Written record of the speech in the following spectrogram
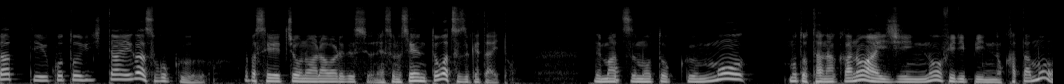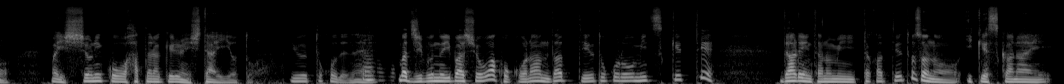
たっていうこと自体がすごくやっぱ成長の表れですよね。その銭湯は続けたいと。で松本くんも元田中の愛人のフィリピンの方も、まあ、一緒にこう働けるようにしたいよというところでね、うん。まあ、自分の居場所はここなんだっていうところを見つけて誰に頼みに行ったかっていうとそのいけすかない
